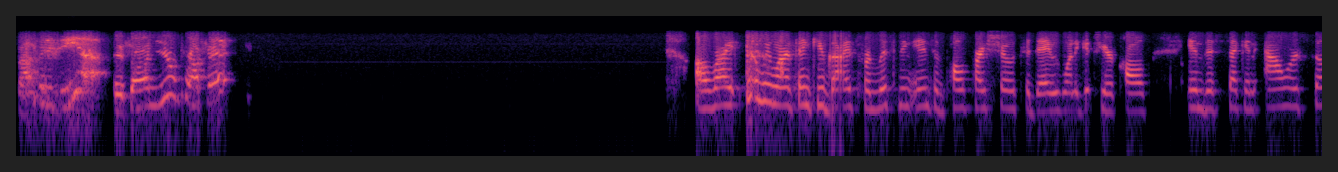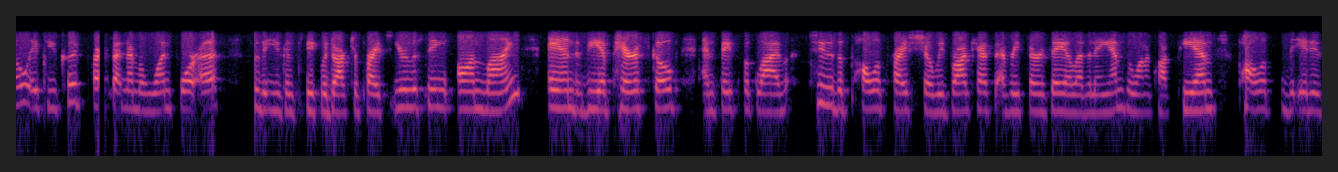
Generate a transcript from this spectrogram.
Prophet Adia. It's on you, Prophet. All right. We want to thank you guys for listening in to the Paul Price Show today. We want to get to your calls in this second hour. So if you could press that number one for us so that you can speak with Dr. Price. You're listening online and via Periscope and Facebook Live to the Paula Price Show. We broadcast every Thursday, 11 a.m. to 1 o'clock p.m. Paula, it is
